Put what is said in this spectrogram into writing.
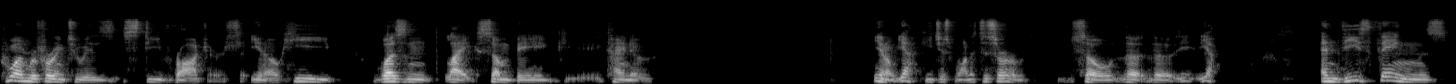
who I'm referring to is Steve Rogers, you know, he wasn't like some big kind of, you know, yeah, he just wanted to serve. So the, the, yeah, and these things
